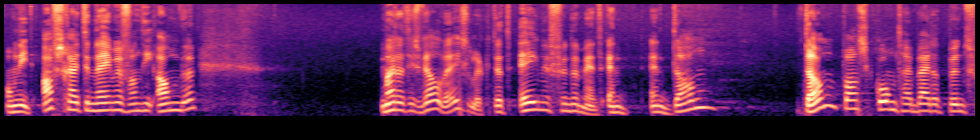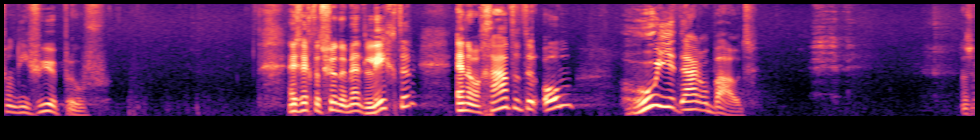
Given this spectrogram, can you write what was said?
om niet afscheid te nemen van die ander. Maar het is wel wezenlijk, dat ene fundament. En, en dan, dan pas komt hij bij dat punt van die vuurproef. Hij zegt het fundament ligt er en dan gaat het erom hoe je daarop bouwt. Dat is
